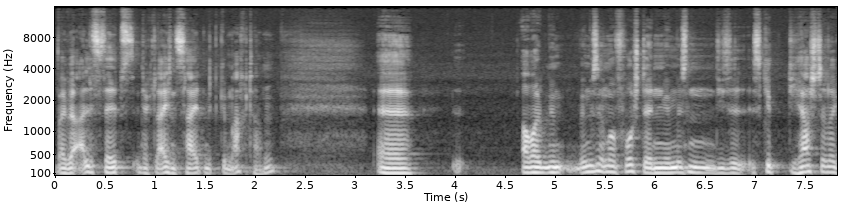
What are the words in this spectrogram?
weil wir alles selbst in der gleichen Zeit mitgemacht haben. Äh, aber wir, wir, müssen immer vorstellen, wir müssen diese, es gibt, die Hersteller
